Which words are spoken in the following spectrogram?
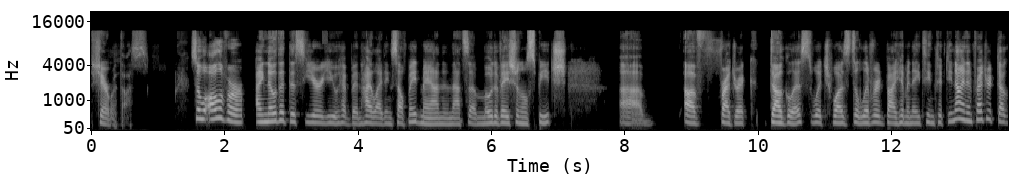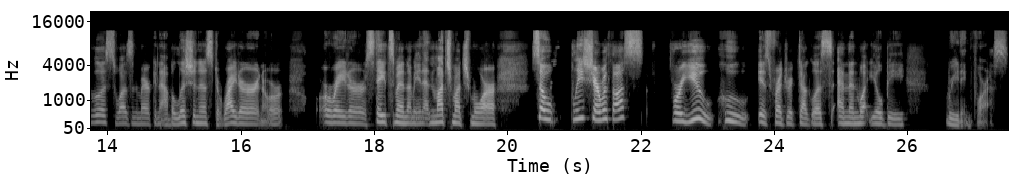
share with us. So, Oliver, I know that this year you have been highlighting Self Made Man, and that's a motivational speech uh, of Frederick Douglass, which was delivered by him in 1859. And Frederick Douglass was an American abolitionist, a writer, an or- orator, a statesman, I mean, and much, much more. So, please share with us for you who is Frederick Douglass and then what you'll be reading for us.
